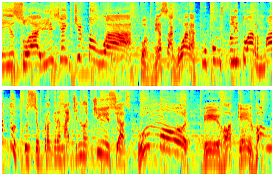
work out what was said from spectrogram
isso aí, gente boa! Começa agora o Conflito Armado, o seu programa de notícias, humor e rock and roll.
